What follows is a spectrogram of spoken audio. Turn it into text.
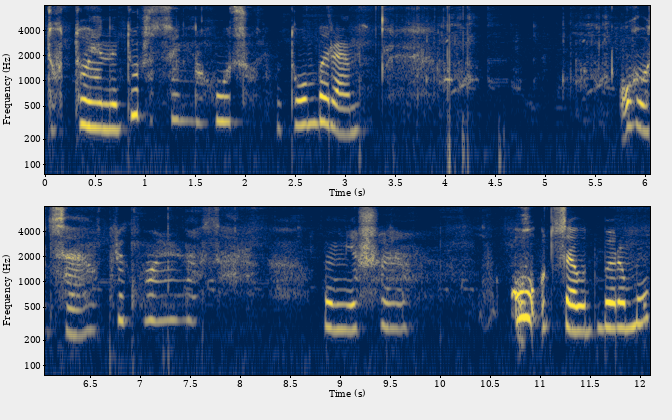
Тобто я не дуже сильно хочу, то беремо. О, це прикольно. У мене ще. О, оце от беремо.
